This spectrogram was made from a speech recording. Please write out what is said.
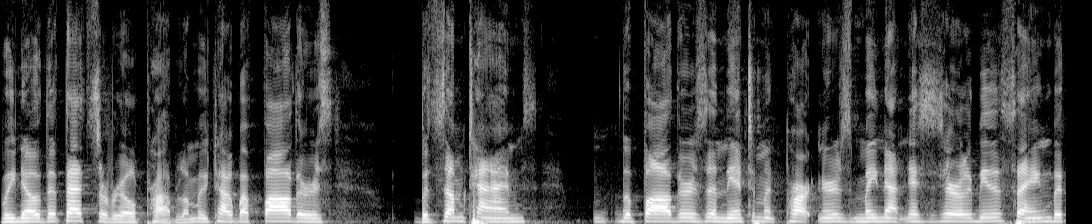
We know that that's a real problem. We talk about fathers, but sometimes the fathers and the intimate partners may not necessarily be the same, but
